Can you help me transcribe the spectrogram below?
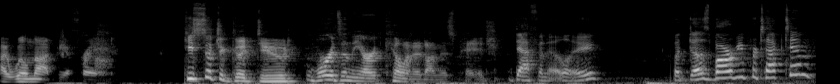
I will not be afraid. He's such a good dude. Words in the art killing it on this page. Definitely. But does Barbie protect him?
